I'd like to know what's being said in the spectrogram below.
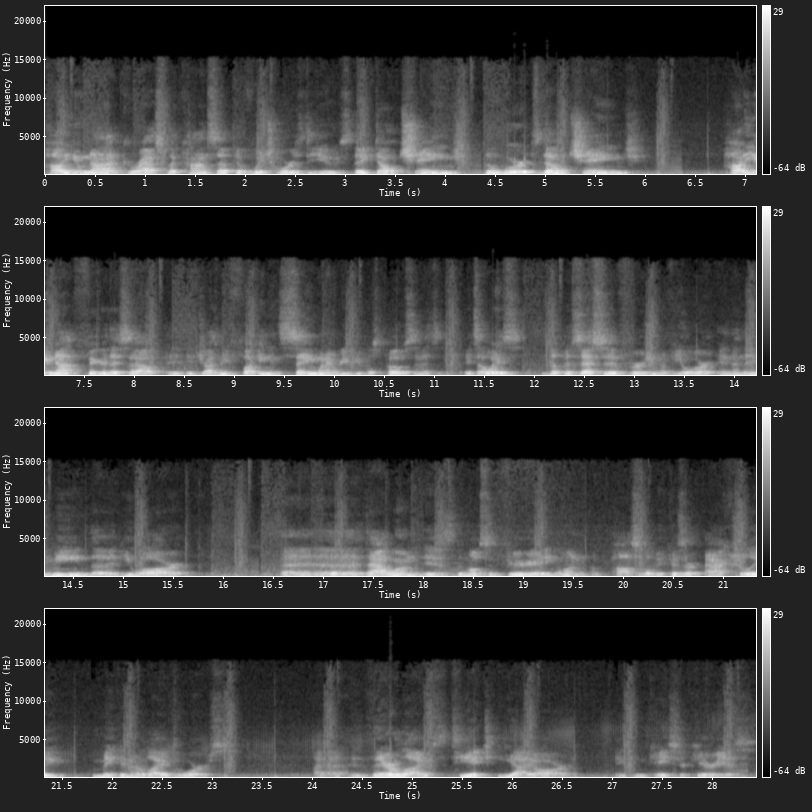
How do you not grasp the concept of which words to use? They don't change. The words don't change. How do you not figure this out? It, it, drives me fucking insane when I read people's posts, and it's it's always the possessive version of your, and then they mean the you are. Uh, that one is the most infuriating one possible because they're actually making their lives worse. Uh, their lives, T H E I R, in, in case you're curious.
